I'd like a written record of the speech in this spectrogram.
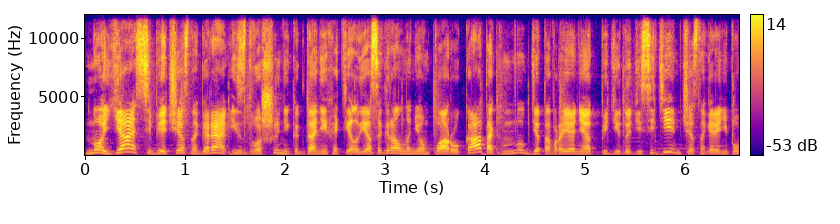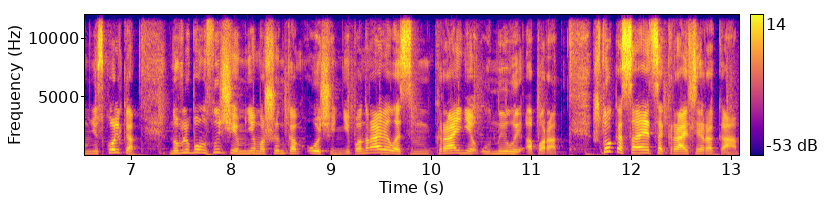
Но я себе, честно говоря, из 2 никогда не хотел. Я сыграл на нем пару каток, ну, где-то в районе от 5 до 10, честно говоря, не помню сколько. Но в любом случае, мне машинка очень не понравилась, крайне унылый аппарат. Что касается Chrysler K.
